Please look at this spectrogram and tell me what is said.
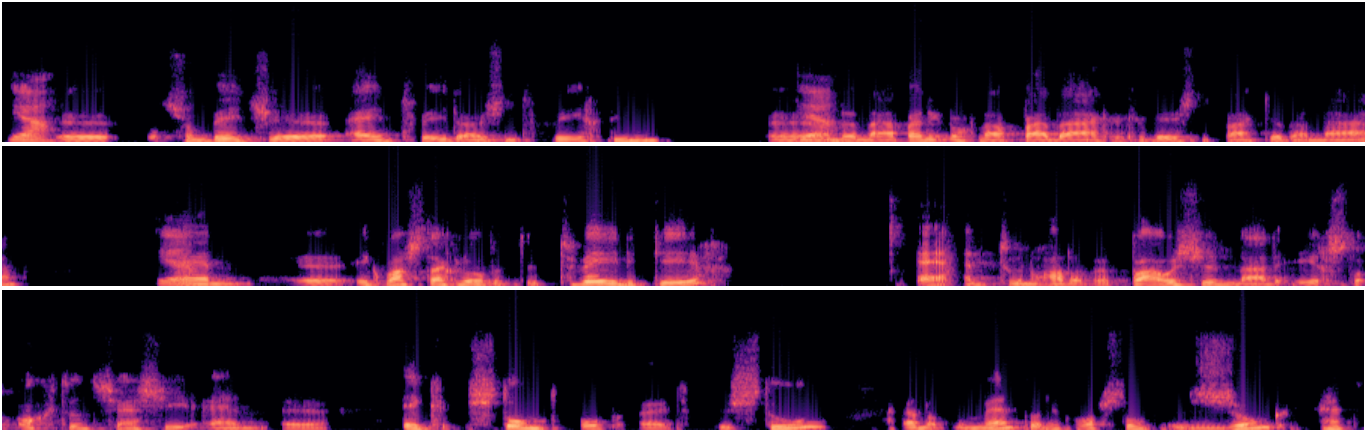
Ja. Uh, tot zo'n beetje eind 2014. Uh, ja. En daarna ben ik nog na een paar dagen geweest, een paar keer daarna. Ja. En ik was daar geloof ik de tweede keer. En toen hadden we pauze na de eerste ochtendsessie. En ik stond op uit de stoel. En op het moment dat ik opstond, zonk het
